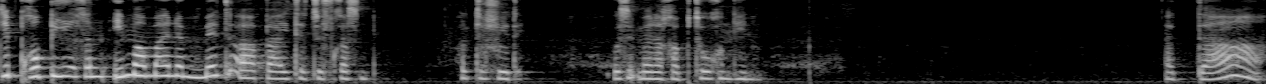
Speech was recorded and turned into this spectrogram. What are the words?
Die probieren immer meine Mitarbeiter zu fressen. Alter Schwede. Wo sind meine Raptoren hin? Ah, da.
